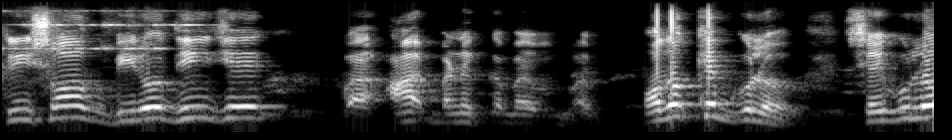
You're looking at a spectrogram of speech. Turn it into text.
কৃষক বিরোধী যে মানে পদক্ষেপগুলো, সেগুলো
